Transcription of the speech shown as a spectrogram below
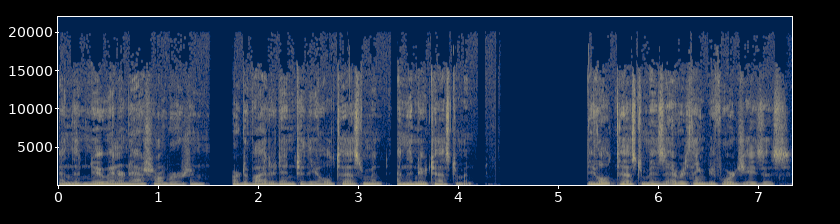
and the New International Version are divided into the Old Testament and the New Testament. The Old Testament is everything before Jesus,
